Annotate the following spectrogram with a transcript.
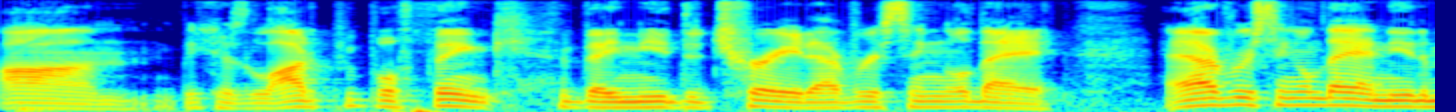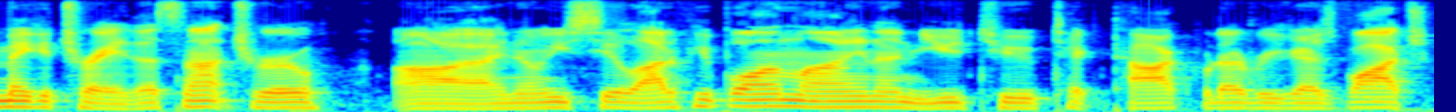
Um, because a lot of people think they need to trade every single day. Every single day, I need to make a trade. That's not true. Uh, I know you see a lot of people online on YouTube, TikTok, whatever you guys watch,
